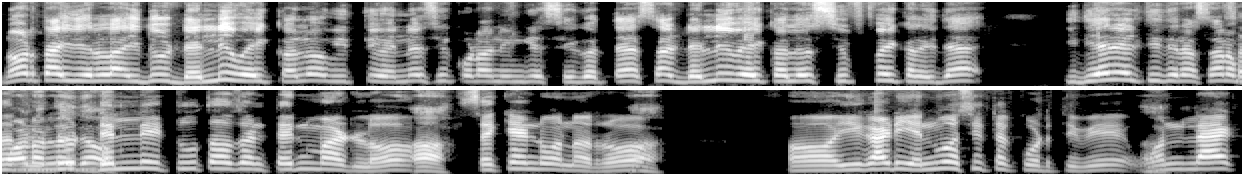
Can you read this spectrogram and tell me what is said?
ನೋಡ್ತಾ ಇದೀರಲ್ಲ ಇದು Delhi vehicle with N S C ಕೂಡ ನಿಮ್ಗೆ ಸಿಗುತ್ತೆ. Sir Delhi vehicle Swift vehicle ಇದೆ. ಇದೇನ್ ಹೇಳ್ತಿದ್ದೀರಾ sir? Model Delhi two thousand ten model. Second owner. ಈ ಗಾಡಿ ಎನ್ ಓ ಸಿ ಕೊಡ್ತೀವಿ. One lakh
